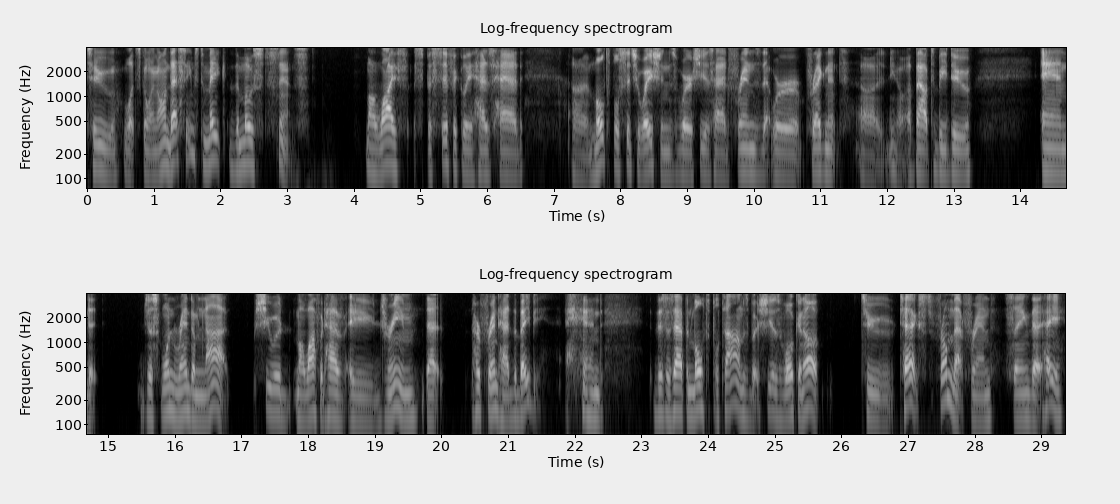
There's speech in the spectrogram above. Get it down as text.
to what's going on, that seems to make the most sense. My wife specifically has had uh, multiple situations where she has had friends that were pregnant, uh, you know, about to be due, and just one random night, she would, my wife would have a dream that her friend had the baby, and this has happened multiple times, but she has woken up to text from that friend saying that, hey,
